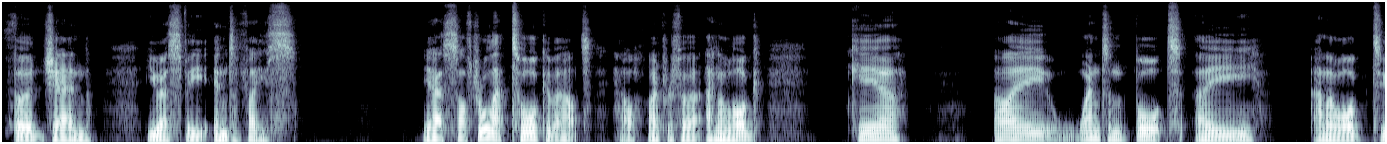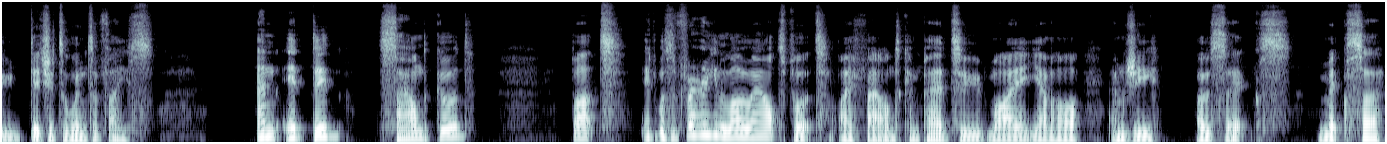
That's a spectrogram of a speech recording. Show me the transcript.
third gen USB interface. Yes, after all that talk about how I prefer analog gear, I went and bought a analog to digital interface. And it did sound good, but it was very low output, I found, compared to my Yamaha MG06 mixer.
